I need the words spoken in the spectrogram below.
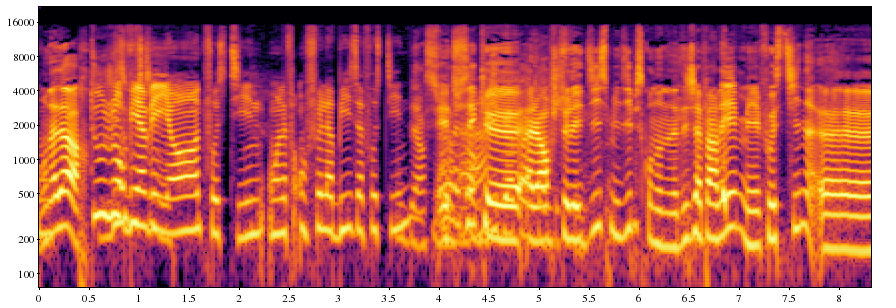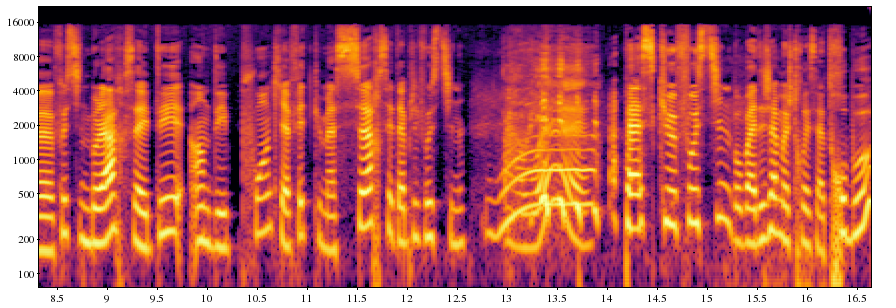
On adore. Toujours bienveillante, Faustine. On, la- on fait la bise à Faustine. Bien sûr. Et tu sais Big que, alors je te l'ai dit ce midi parce qu'on en a déjà parlé, mais Faustine, euh, Faustine Bollard, ça a été un des points qui a fait que ma sœur s'est appelée Faustine. Ah ouais. Parce que Faustine, bon bah déjà moi je trouvais ça trop beau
